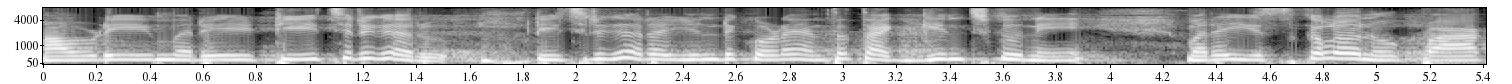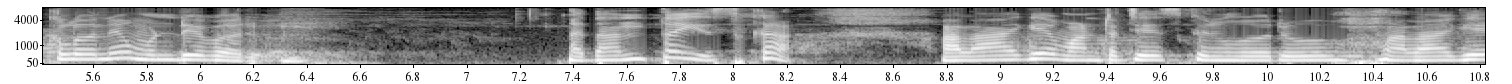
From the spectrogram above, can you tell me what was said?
ఆవిడ మరి టీచర్ గారు టీచర్ గారు అయ్యుండి కూడా ఎంత తగ్గించుకుని మరి ఇసుకలోను పాకలోనే ఉండేవారు. అదంతా ఇసుక. అలాగే వంట చేసుకునేవారు అలాగే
